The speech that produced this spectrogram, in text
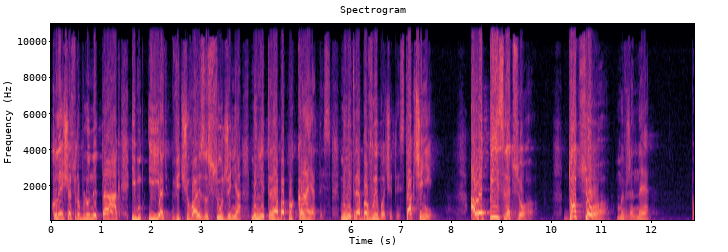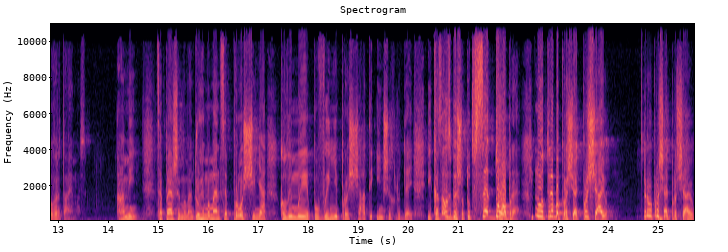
Коли я щось роблю не так, і і я відчуваю засудження, мені треба покаятись, мені треба вибачитись. Так чи ні? Але після цього, до цього, ми вже не повертаємось. Амінь. Це перший момент. Другий момент це прощення, коли ми повинні прощати інших людей. І казалось би, що тут все добре. Ну, треба прощати, прощаю. Треба прощати, прощаю.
